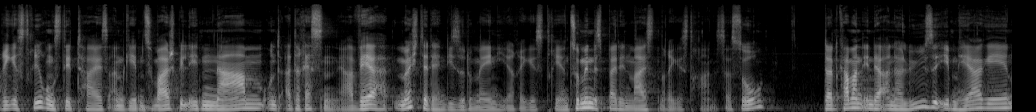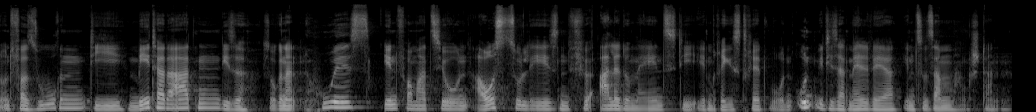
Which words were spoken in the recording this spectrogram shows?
Registrierungsdetails angeben, zum Beispiel eben Namen und Adressen. Ja, wer möchte denn diese Domain hier registrieren? Zumindest bei den meisten Registraren ist das so. Dann kann man in der Analyse eben hergehen und versuchen, die Metadaten, diese sogenannten WHOIS-Informationen auszulesen für alle Domains, die eben registriert wurden und mit dieser Malware im Zusammenhang standen.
